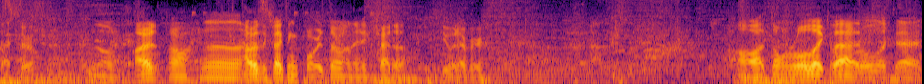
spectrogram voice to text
back throw. No, I oh, uh, I was expecting forward throw and then he try to do whatever. Aw, don't roll like Don't that. roll like that.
